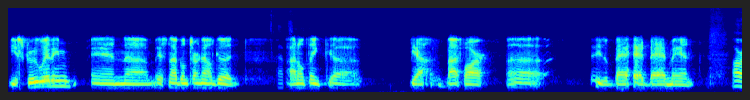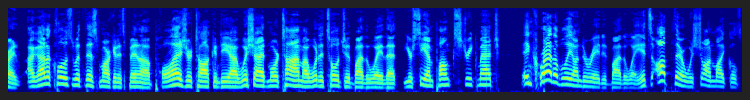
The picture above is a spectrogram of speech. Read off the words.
you screw with him, and uh, it's not going to turn out good. Absolutely. I don't think, uh, yeah, by far, uh, he's a bad, bad man. All right, I got to close with this, Mark, and it's been a pleasure talking to you. I wish I had more time. I would have told you, by the way, that your CM Punk streak match incredibly underrated. By the way, it's up there with Shawn Michaels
